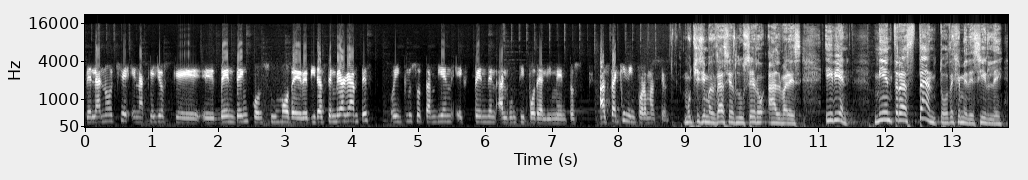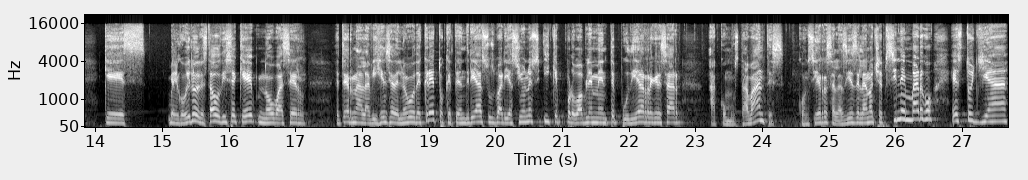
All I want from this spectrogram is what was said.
de la noche en aquellos que eh, venden consumo de bebidas embriagantes o incluso también expenden algún tipo de alimentos. Hasta aquí la información. Muchísimas gracias, Lucero Álvarez. Y bien, mientras tanto, déjeme decirle que el gobierno del estado dice que no va a ser eterna la vigencia del nuevo decreto, que tendría sus variaciones y que probablemente pudiera regresar a como estaba antes, con cierres a las 10 de la noche. Sin embargo, esto ya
